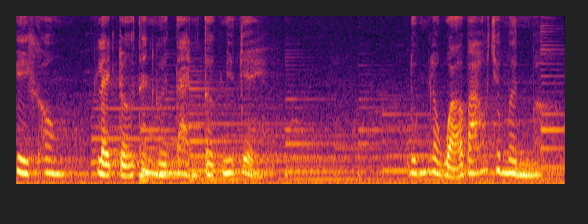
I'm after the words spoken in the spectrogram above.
Khi không, lại trở thành người tàn tật như vậy. Đúng là quả báo cho mình mà.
